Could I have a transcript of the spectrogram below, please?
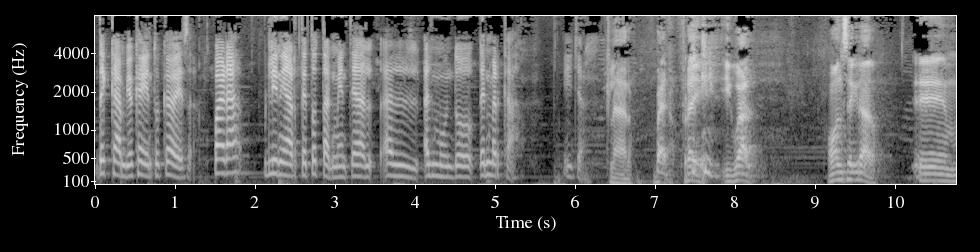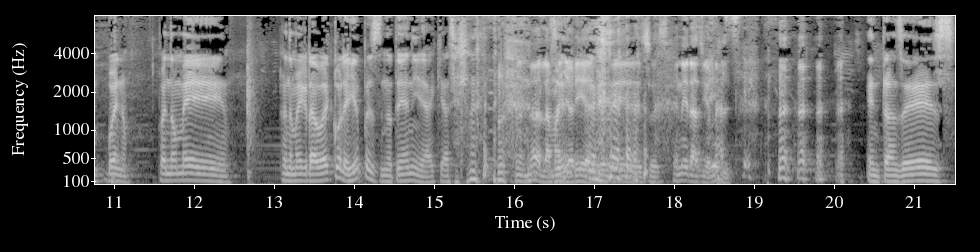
de cambio que hay en tu cabeza, para linearte totalmente al, al, mundo del mercado. Y ya. Claro. Bueno, Frey, igual. 11 grados. Eh, bueno, cuando me cuando me gradué del colegio, pues no tenía ni idea de qué hacer. no, la mayoría, eso, es generacional. Entonces,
